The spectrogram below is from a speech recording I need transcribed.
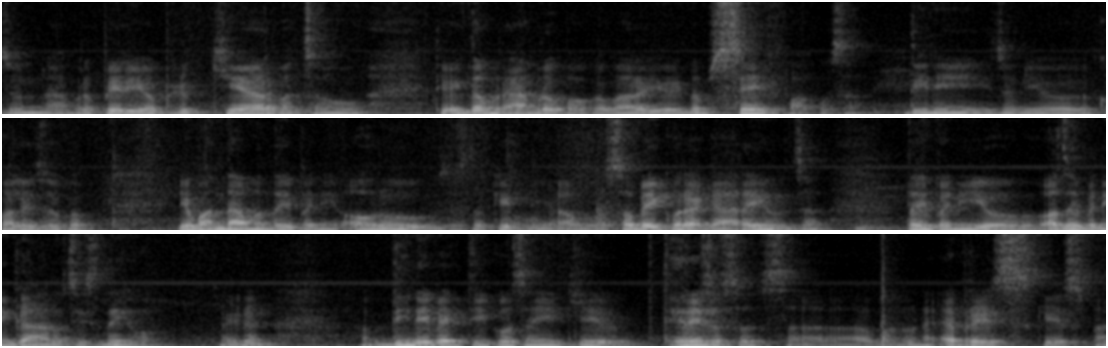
जुन हाम्रो पेरियोपरेटिभ केयर भन्छौँ त्यो एकदम राम्रो भएको भएर यो एकदम सेफ भएको छ दिने जुन यो कलेजोको। यो भन्दा भन्दै पनि अरू जस्तो किडनी अब सबै कुरा गाह्रै हुन्छ तैपनि यो अझै पनि गाह्रो चिज नै हो होइन? दिने व्यक्तिको चाहिँ के धेरै जसो भनौँ न एभरेज केसमा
